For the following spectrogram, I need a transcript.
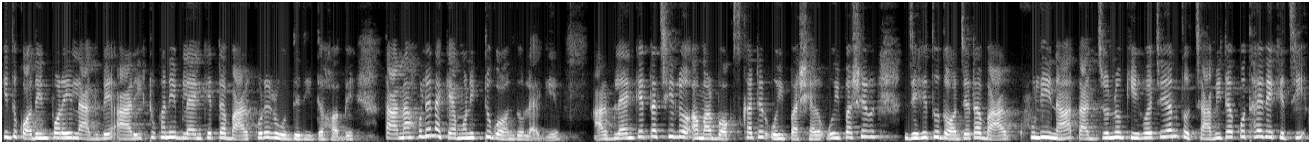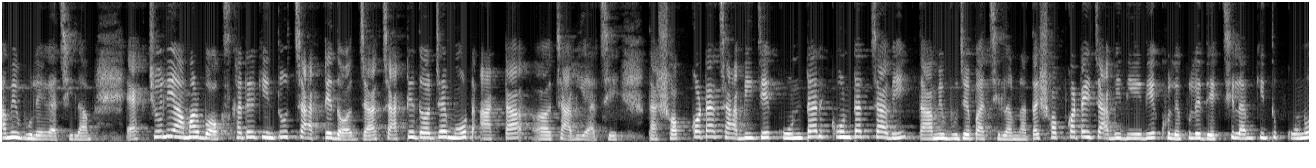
কিন্তু কদিন পরেই লাগবে। আর একটুখানি ব্ল্যাঙ্কেটটা বার করে রোদে দিতে হবে। তা না হলে না কেমন একটু গন্ধ লাগে। আর ব্ল্যাঙ্কেটটা ছিল আমার বক্স খাটের ওই পাশে। আর ওই পাশের যেহেতু দরজাটা বার খুলি না, তার জন্য কি হয়েছে জানো তো? চাবিটা কোথায় রেখেছি আমি ভুলে গেছিলাম। অ্যাকচুয়ালি আমার বক্স খাটের কিন্তু চারটে দরজা, চারটে দরজায় মোট আটটা চাবি আছে। তা সবকটা চাবি যে কোনটার কোনটার চাবি তা আমি বুঝে পাচ্ছিলাম না। তাই সবকটাই চাবি দিয়ে দিয়ে খুলে খুলে দেখছিলাম, কিন্তু কোনো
